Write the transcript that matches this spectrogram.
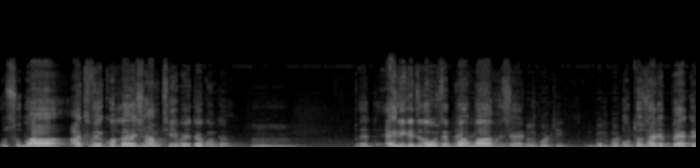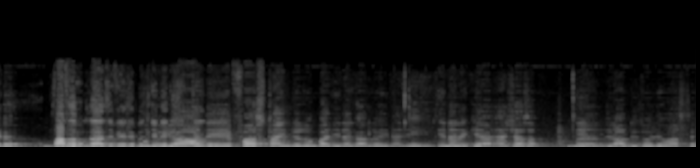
ਉਹ ਸਵੇਰ 8 ਵਜੇ ਖੁੱਲਦਾ ਤੇ ਸ਼ਾਮ 6 ਵਜੇ ਤੱਕ ਹੁੰਦਾ। ਹੂੰ। ਐਗਰੀਕਲਚਰ ਹਾਊਸ ਦੇ ਬਾ- ਬਾਹਰ ਦੀ ਸਾਈਡ ਬਿਲਕੁਲ ਠੀਕ ਬਿਲਕੁਲ ਠੀਕ। ਉੱਥੋਂ ਸਾਡੇ ਪੈਕੇਟ ਵਾਫਰ ਮਕਦਾਰ 'ਚ ਅਵੇਲੇਬਲ ਮੈਨੂੰ ਯਾਦ ਹੈ ਫਸਟ ਟਾਈਮ ਜਦੋਂ ਬਾਜੀ ਨਾਲ ਗੱਲ ਹੋਈ ਨਾ ਜੀ ਇਹਨਾਂ ਨੇ ਕਿਹਾ ਹੈ ਸ਼ਾਹ ਸਾਹਿਬ? ਮੈਂ ਜਨਾਬ ਦੀ ਤੋਜੋ ਵਾਸਤੇ।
